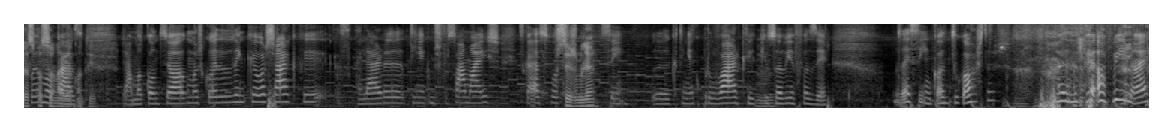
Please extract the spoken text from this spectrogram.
Nunca foi o meu nada caso. contigo. Já me aconteceu algumas coisas em que eu achar que se calhar eh, tinha que me esforçar mais, se calhar se Por fosse. seres mulher? Sim, eh, que tinha que provar que, que Hum. o sabia fazer. Mas é assim, quando tu gostas, até ao fim, não é?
